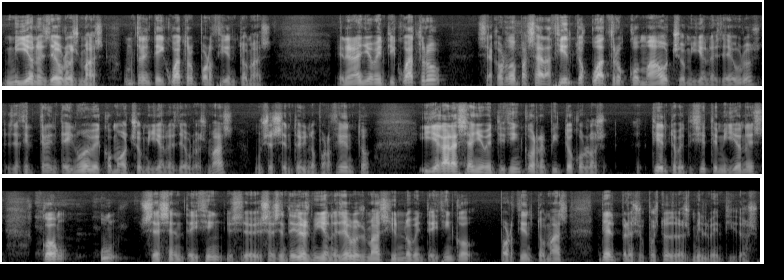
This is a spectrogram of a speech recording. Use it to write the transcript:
millones de euros más, un 34% más. En el año 24 se acordó pasar a 104,8 millones de euros, es decir, 39,8 millones de euros más, un 61%, y llegar a ese año 25, repito, con los 127 millones, con un 65, 62 millones de euros más y un 95% más del presupuesto de 2022.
